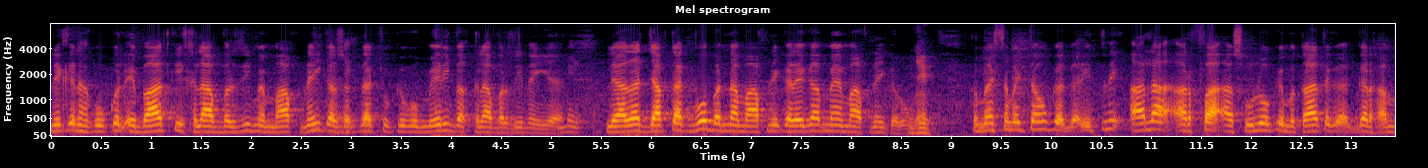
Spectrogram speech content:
لیکن حقوق العباد کی خلاف ورزی میں معاف نہیں کر سکتا چونکہ وہ میری خلاف ورزی نہیں ہے۔ لہذا جب تک وہ بندہ معاف نہیں کرے گا میں معاف نہیں کروں گا۔ تو میں سمجھتا ہوں کہ اگر اتنے اعلیٰ عرفہ اصولوں کے مطابق اگر ہم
